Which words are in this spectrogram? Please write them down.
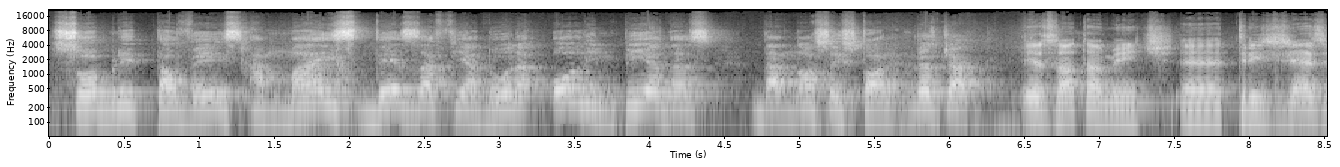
sobre talvez a mais desafiadora Olimpíadas da nossa história, não é mesmo, Thiago? Exatamente. É, 32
